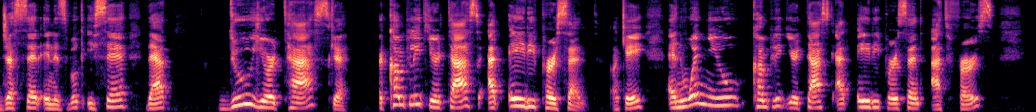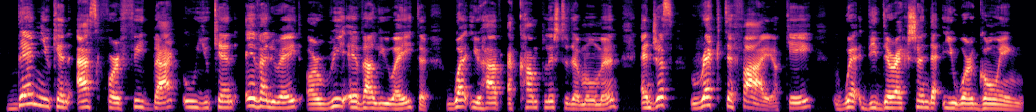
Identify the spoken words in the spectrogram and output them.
just said in his book. He said that do your task complete your task at 80% okay? And when you complete your task at 80% at first then you can ask for feedback or you can evaluate or reevaluate what you have accomplished to the moment and just rectify okay where the direction that you were going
